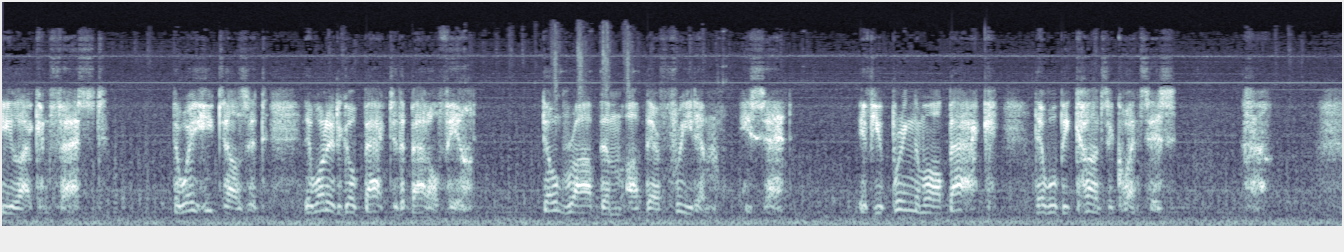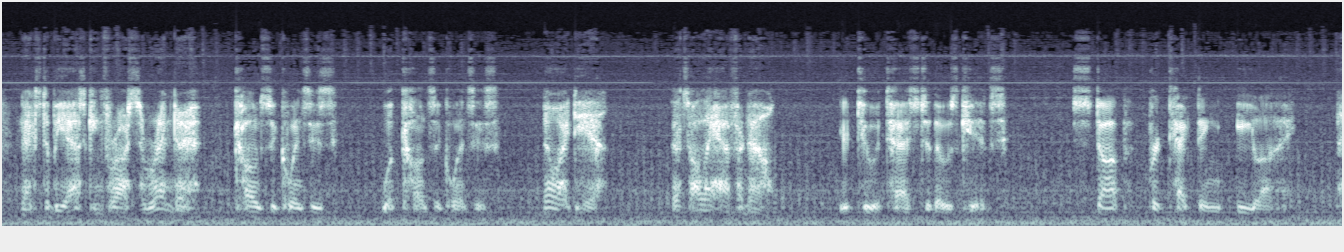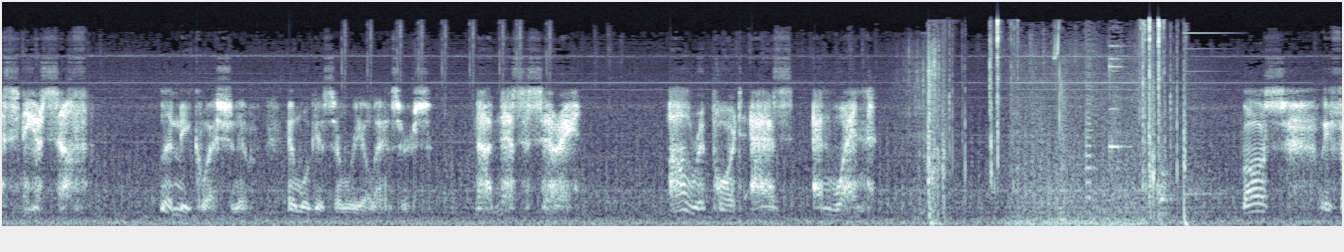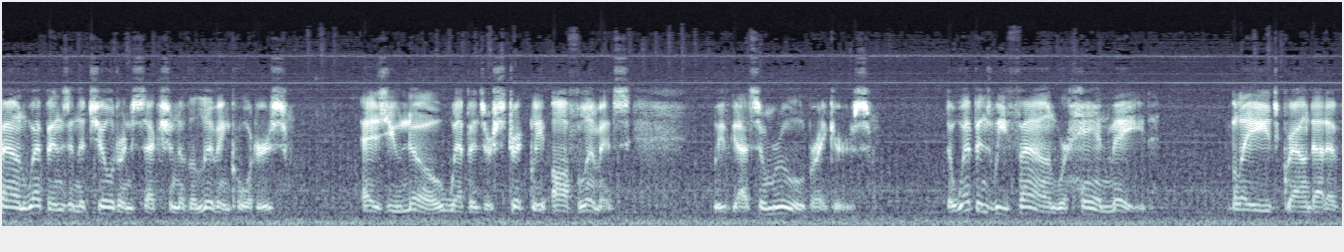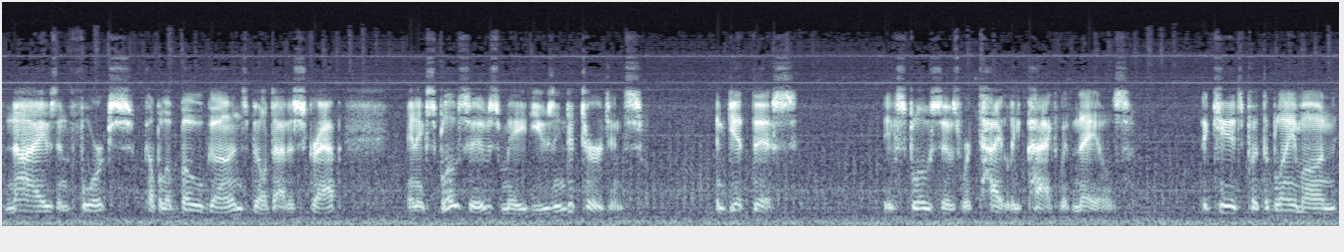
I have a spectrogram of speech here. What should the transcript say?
Eli confessed. The way he tells it, they wanted to go back to the battlefield. Don't rob them of their freedom, he said. If you bring them all back, there will be consequences. Next, he'll be asking for our surrender. Consequences? What consequences? No idea. That's all I have for now. You're too attached to those kids. Stop protecting Eli. Listen to yourself. Let me question him, and we'll get some real answers. Not necessary. I'll report as and when. Boss, we found weapons in the children's section of the living quarters. As you know, weapons are strictly off limits. We've got some rule breakers. The weapons we found were handmade. Blades ground out of knives and forks, a couple of bow guns built out of scrap, and explosives made using detergents. And get this the explosives were tightly packed with nails. The kids put the blame on,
